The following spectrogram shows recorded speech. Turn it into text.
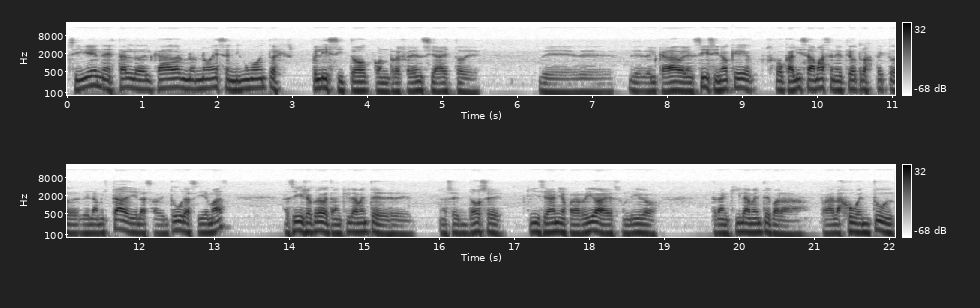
si bien está lo del cadáver, no, es en ningún momento explícito con referencia a esto de, del cadáver en sí, sino que focaliza más en este otro aspecto de, la amistad y de las aventuras y demás. Así que yo creo que tranquilamente desde, no sé, 12, 15 años para arriba es un libro tranquilamente para, la juventud.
